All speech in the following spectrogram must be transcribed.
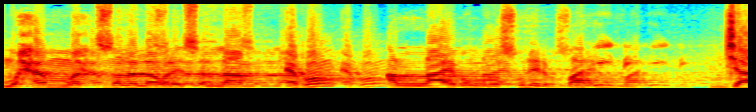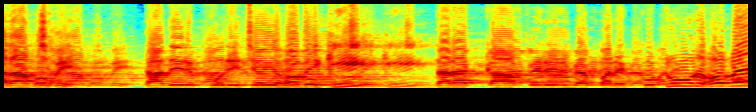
মুহাম্মদ আলাইহি সাল্লাম এবং আল্লাহ এবং রসুলের বাহিনী। যারা হবে, তাদের পরিচয় হবে কি? তারা কাপের ব্যাপারে কঠোর হবে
